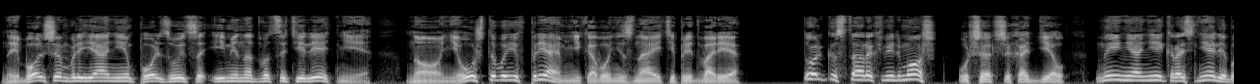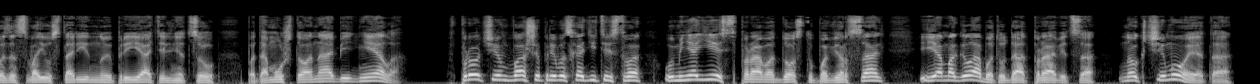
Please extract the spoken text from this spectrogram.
наибольшим влиянием пользуются именно двадцатилетние. Но неужто вы и впрямь никого не знаете при дворе?» Только старых вельмож, ушедших от дел, ныне они краснели бы за свою старинную приятельницу, потому что она обеднела. Впрочем, ваше превосходительство, у меня есть право доступа в Версаль, и я могла бы туда отправиться. Но к чему это?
